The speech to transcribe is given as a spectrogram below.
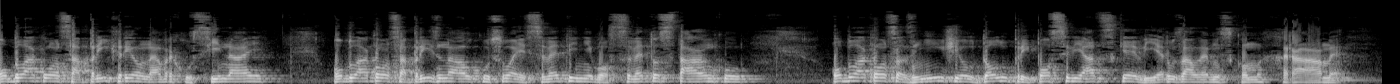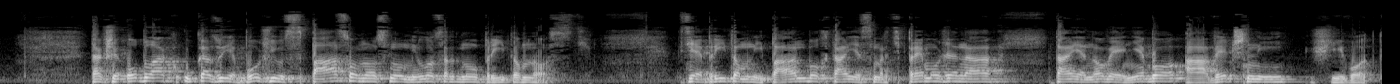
oblakom sa prikryl na vrchu Sinaj, oblakom sa priznal ku svojej svetini vo svetostánku, oblakom sa znížil dolu pri posviacke v Jeruzalemskom chráme. Takže oblak ukazuje Božiu spásonosnú milosrdnú prítomnosť kde je prítomný Pán Boh, tá je smrť premožená, tá je nové nebo a väčší život.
